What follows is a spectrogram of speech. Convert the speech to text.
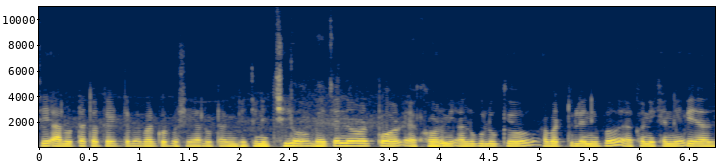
যে আলুটা তরকারিতে ব্যবহার করব, সেই আলুটা আমি ভেজে নিচ্ছি। তো ভেজে নেওয়ার পর এখন আমি আলুগুলোকেও আবার তুলে নিব। এখন এখানে পেঁয়াজ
